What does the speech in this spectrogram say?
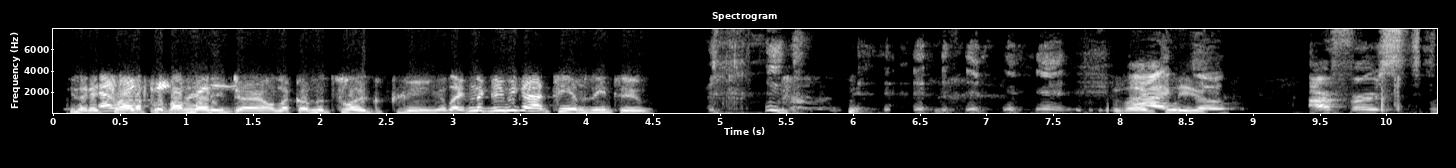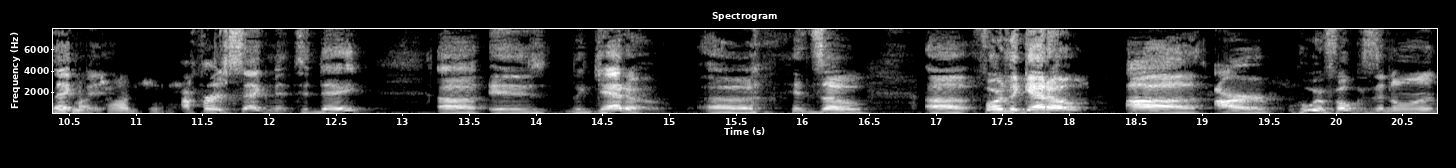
He's like, they're trying to put he my money down, like I'm the Tiger King. It's like, nigga, we got TMZ too. It's like, Alright, please. so our first Where's my segment, our first segment today, uh, is the ghetto. Uh, and so, uh, for the ghetto, uh, our who we're focusing on,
